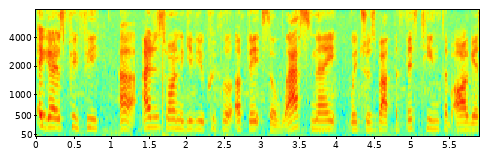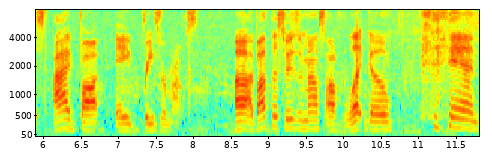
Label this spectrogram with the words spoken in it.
Hey guys, PP. Uh, I just wanted to give you a quick little update. So last night, which was about the 15th of August, I bought a Razer mouse. Uh, I bought this Razer mouse off Letgo, and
